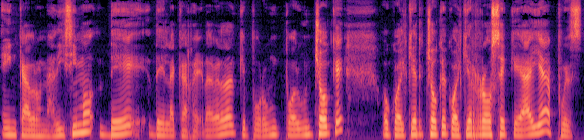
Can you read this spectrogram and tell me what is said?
encabronadísimo de, de, la carrera, ¿verdad? Que por un, por un choque o cualquier choque, cualquier roce que haya, pues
